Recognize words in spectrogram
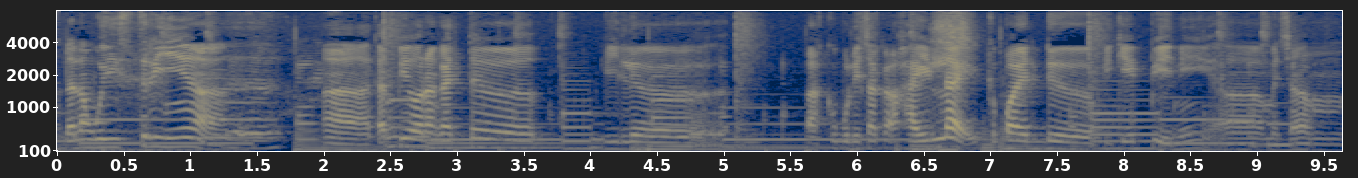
dalam history ni lah ha, Tapi orang kata Bila Aku boleh cakap highlight kepada PKP ni uh, Macam.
